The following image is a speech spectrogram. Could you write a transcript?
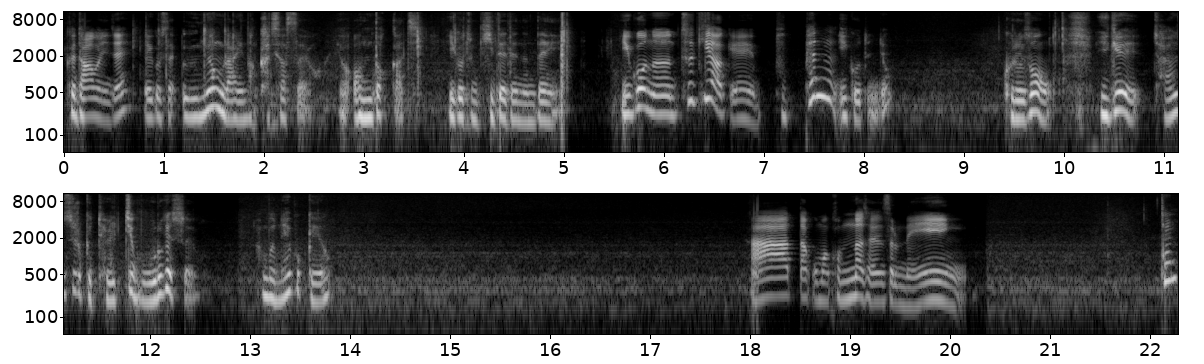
그 다음은 이제 애교살 음영 라이너까지 샀어요. 이거 언더까지. 이거 좀 기대되는데 이거는 특이하게 붓펜이거든요. 그래서 이게 자연스럽게 될지 모르겠어요. 한번 해볼게요. 아따 고만 겁나 자연스럽네. 짠!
